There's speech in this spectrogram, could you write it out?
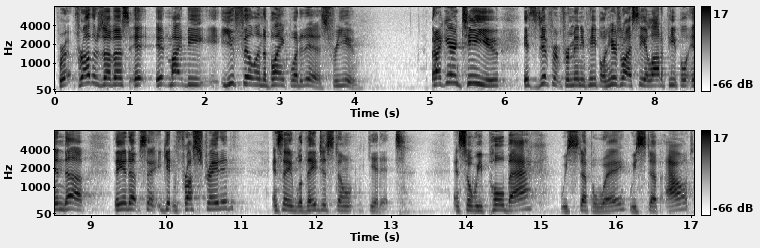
For, for others of us, it, it might be, you fill in the blank what it is for you. But I guarantee you, it's different for many people. And here's what I see a lot of people end up they end up getting frustrated and saying, well, they just don't get it. And so we pull back, we step away, we step out,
